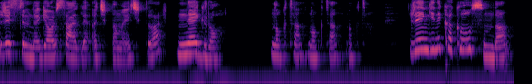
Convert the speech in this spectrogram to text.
resimle, görselle açıklamaya çıktılar. Negro nokta nokta nokta. Rengini kakaosundan,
